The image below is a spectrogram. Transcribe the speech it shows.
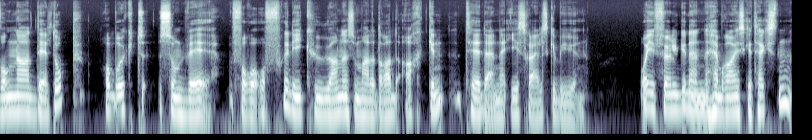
vogna delt opp og brukt som ved for å ofre de kuene som hadde dratt arken til denne israelske byen. Og ifølge den hebraiske teksten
